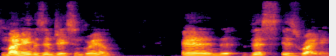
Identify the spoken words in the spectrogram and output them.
my name is M. Jayson Graham and this is writing.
